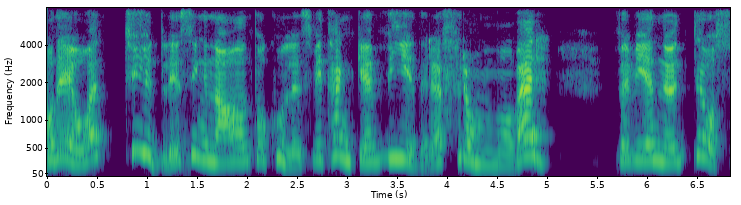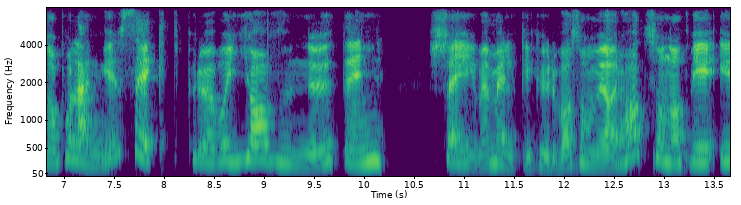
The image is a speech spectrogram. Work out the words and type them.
Og det er jo et tydelig signal på hvordan vi tenker videre framover. For vi er nødt til også på lengre sikt prøve å javne ut den skeive melkekurva som vi har hatt, sånn at vi i,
